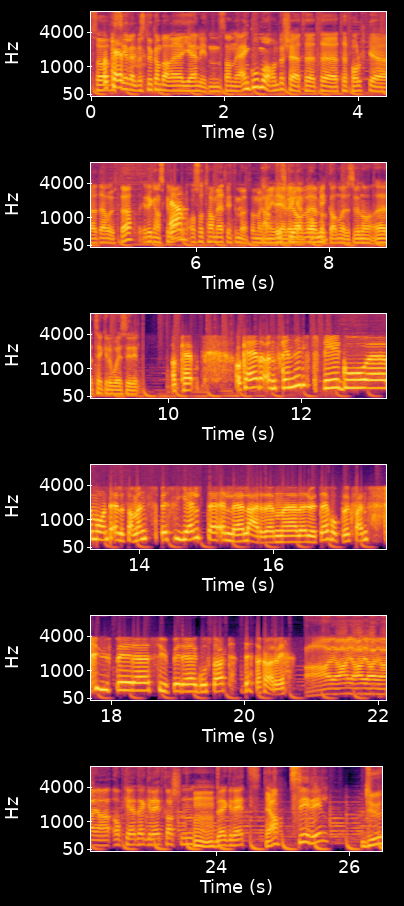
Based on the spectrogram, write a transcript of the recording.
Så hvis, Cyril, hvis du kan bare gi en liten sånn, En god morgenbeskjed til, til, til folk eh, der ute i det ganske land, Ja. og så tar vi et lite møte. om vi Ja, vi skrur av mikkene våre, så vi nå take it away, Cyril. Ok, Ok, da ønsker jeg en riktig god eh, morgen til alle sammen. Spesielt til alle læreren eh, der ute. Jeg håper dere får en super, eh, super god start. Dette klarer vi. Ah, ja, ja, ja, ja, ja. OK, det er greit, Karsten. Mm. Det er greit. Ja. Siril, du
